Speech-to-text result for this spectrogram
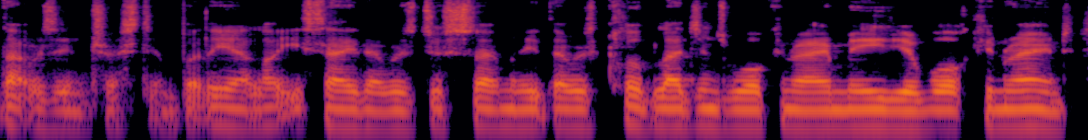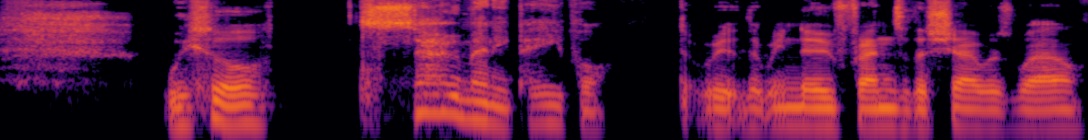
that was interesting. But yeah, like you say, there was just so many. There was club legends walking around, media walking around. We saw so many people that we that we knew, friends of the show as well.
